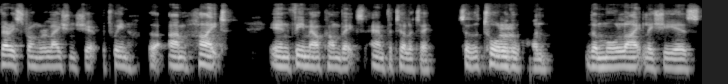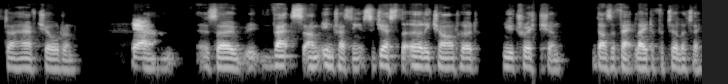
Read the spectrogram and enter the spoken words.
very strong relationship between uh, um, height in female convicts and fertility. So the taller mm. the woman, the more likely she is to have children. Yeah. Um, so that's um, interesting. It suggests that early childhood nutrition does affect later fertility.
